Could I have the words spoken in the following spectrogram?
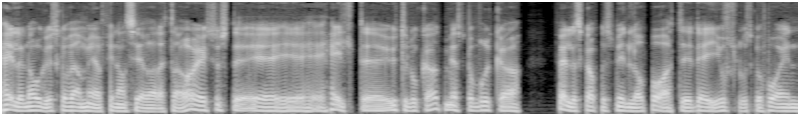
hele Norge skal være med og finansiere dette. Og jeg syns det er helt uh, utelukka at vi skal bruke fellesskapets midler på at det i Oslo skal få en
